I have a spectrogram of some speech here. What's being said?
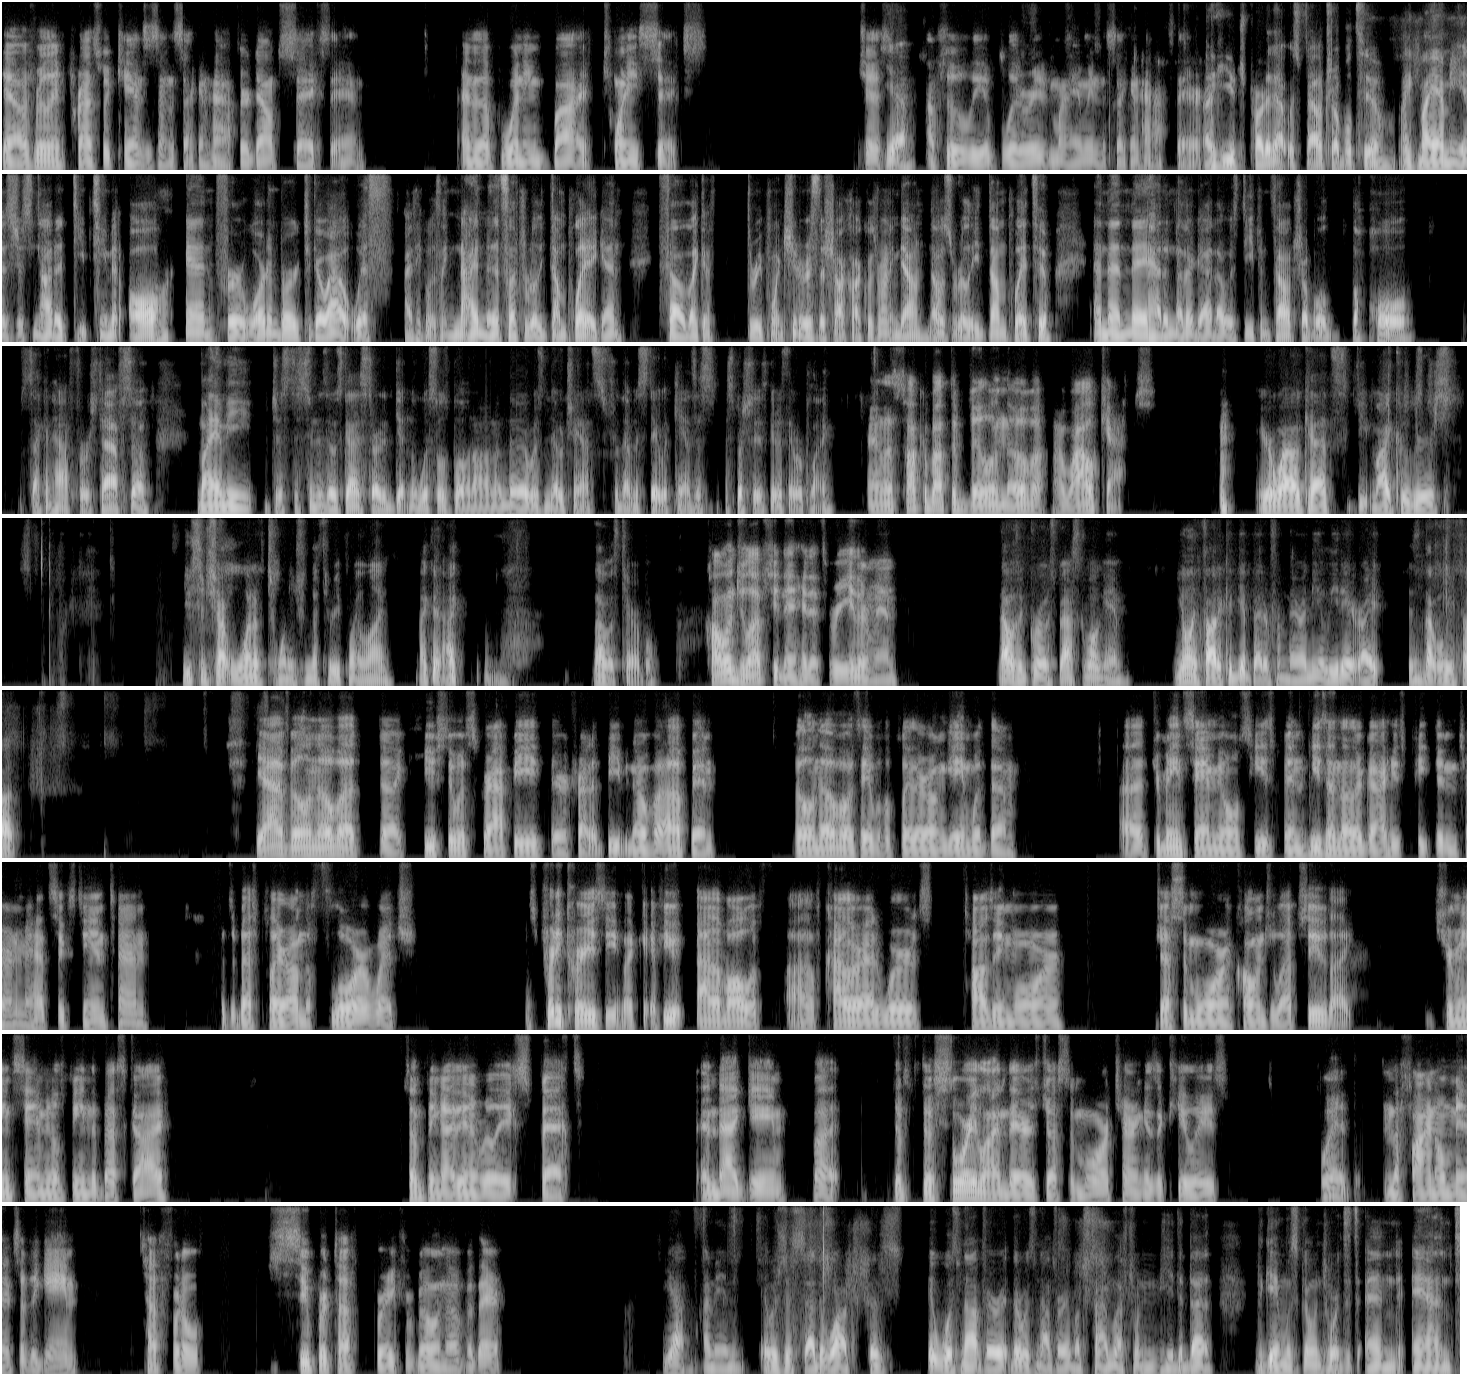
yeah, I was really impressed with Kansas in the second half. They're down six and ended up winning by 26. Just Yeah, absolutely obliterated Miami in the second half there. a huge part of that was foul trouble too. Like Miami is just not a deep team at all, and for Waardenburg to go out with I think it was like nine minutes left, really dumb play again. Fouled like a three point shooter as the shot clock was running down. That was a really dumb play too. And then they had another guy that was deep in foul trouble the whole second half, first half. So Miami, just as soon as those guys started getting the whistles blown on them, there was no chance for them to stay with Kansas, especially as good as they were playing. And let's talk about the Villanova, my Wildcats. Your Wildcats beat my Cougars. Houston shot one of 20 from the three point line. I could, I, that was terrible. Collin Gillespie didn't hit a three either, man. That was a gross basketball game. You only thought it could get better from there in the Elite Eight, right? Isn't that what we thought? Yeah, Villanova, uh, Houston was scrappy. They were trying to beat Nova up, and Villanova was able to play their own game with them. Uh, Jermaine Samuels, he's been he's another guy who's peaked in the tournament, had 16 and 10, was the best player on the floor, which is pretty crazy. Like if you out of all of out of Kyler Edwards, Taze Moore, Justin Moore, and Collin Gillespie, like Jermaine Samuels being the best guy something I didn't really expect in that game. But the the storyline there is Justin Moore tearing his Achilles with in the final minutes of the game. Tough for the super tough break for Villanova there. Yeah, I mean, it was just sad to watch because it was not very there was not very much time left when he did that. The game was going towards its end, and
